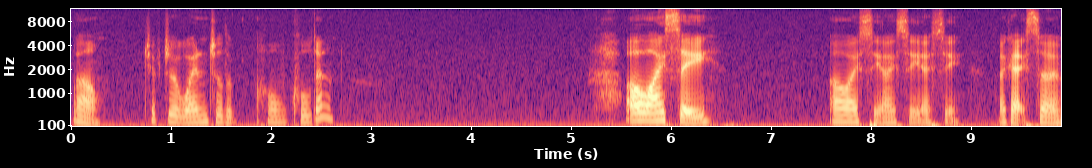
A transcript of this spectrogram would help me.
Well, do you have to wait until the whole cooldown? Oh, I see. Oh, I see, I see, I see. Okay, so...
